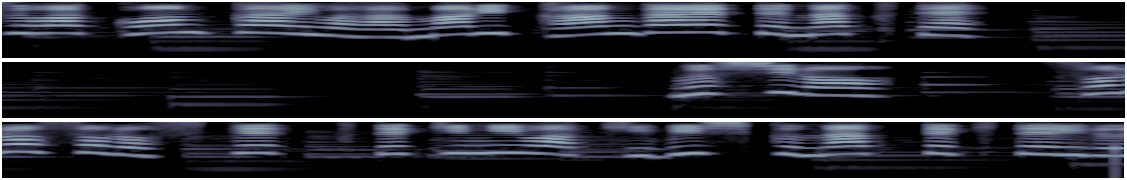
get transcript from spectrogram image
末は今回はあまり考えてなくて。むしろ、そろそろスペック的には厳しくなってきている。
